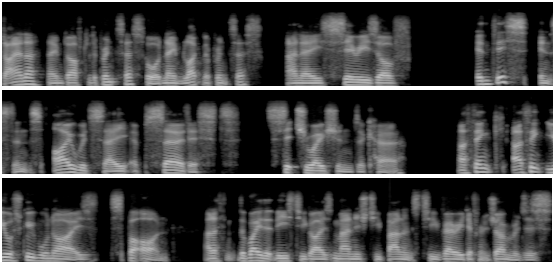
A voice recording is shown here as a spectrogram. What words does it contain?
Diana, named after the princess or named like the princess, and a series of, in this instance, I would say absurdist situations occur. I think I think your screwball noir is spot on, and I think the way that these two guys managed to balance two very different genres is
